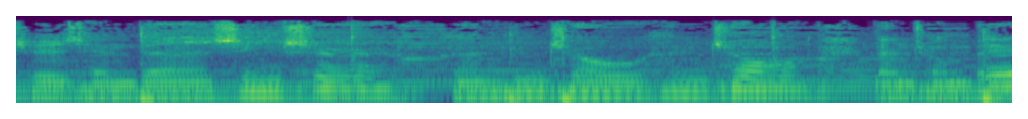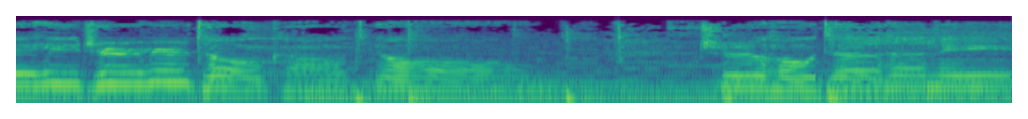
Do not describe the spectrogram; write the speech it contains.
之前的心事很久很久，南窗北纸都靠丢。之后的你，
